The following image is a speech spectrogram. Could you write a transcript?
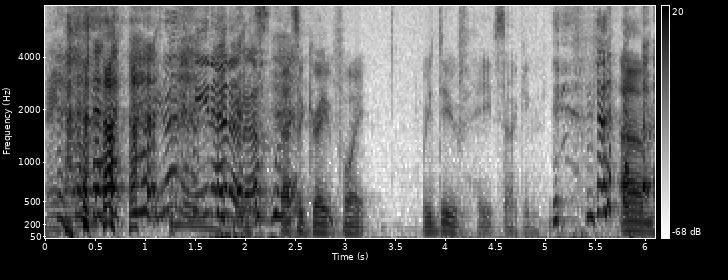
Right you know what I mean? I don't know. That's a great point. We do hate sucking. um,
